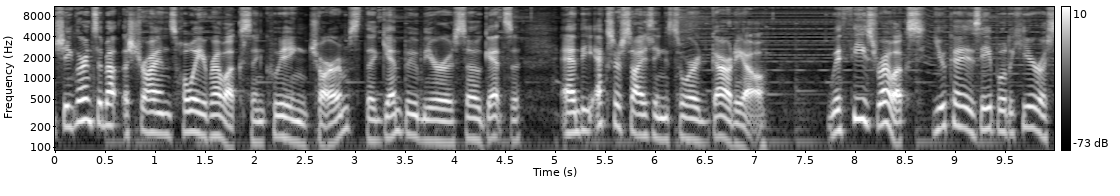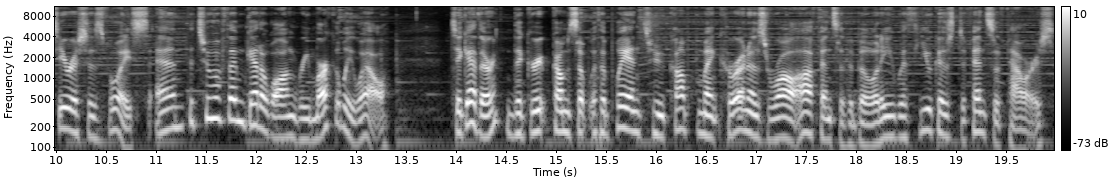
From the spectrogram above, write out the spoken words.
She learns about the shrine's holy relics, including charms, the Genbu mirror Sogetsu, and the exorcising sword Gardio. With these relics, Yuka is able to hear Osiris's voice, and the two of them get along remarkably well. Together, the group comes up with a plan to complement Korona's raw offensive ability with Yuka's defensive powers.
